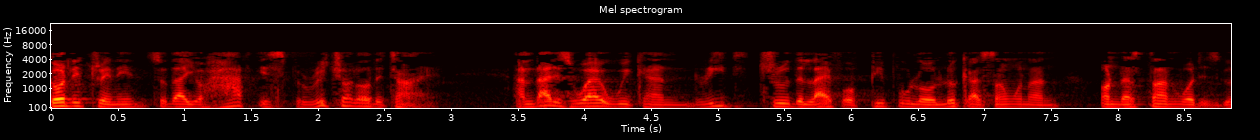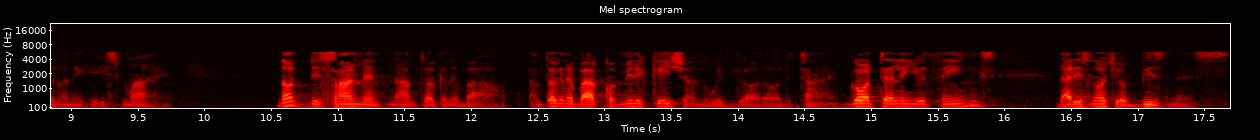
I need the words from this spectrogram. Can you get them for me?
godly training, so that your heart is spiritual all the time. And that is why we can read through the life of people or look at someone and understand what is going on in his mind. Not discernment now I'm talking about. I'm talking about communication with God all the time. God telling you things that is not your business.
